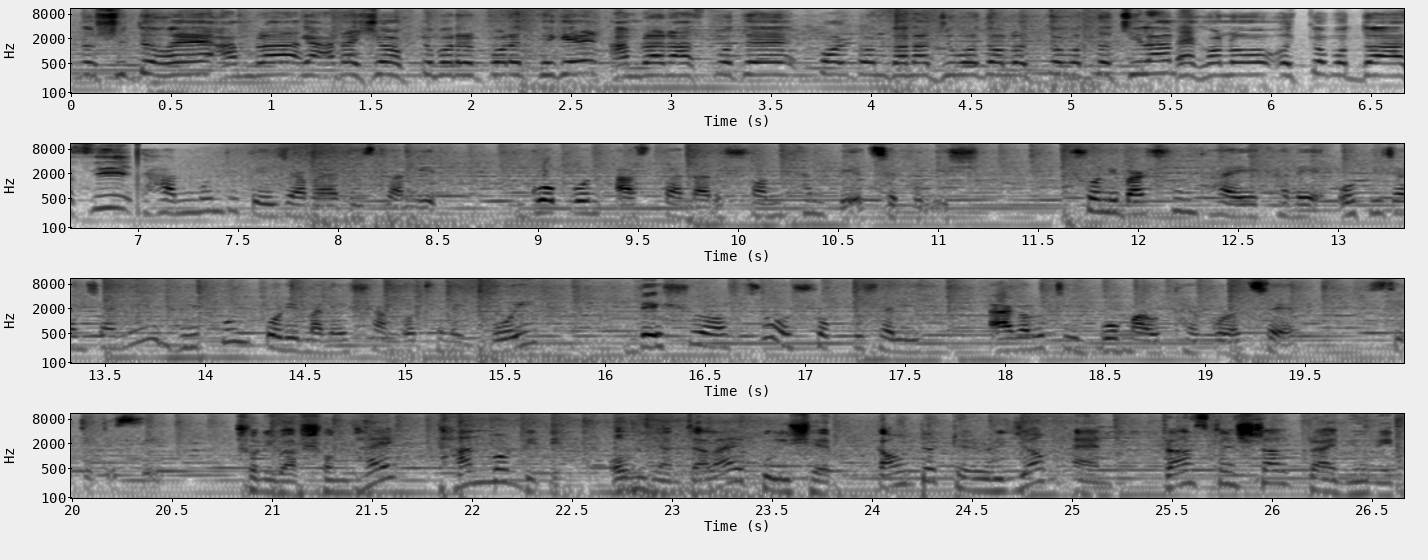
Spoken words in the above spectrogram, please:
আদর্শিত হয়ে আমরা আঠাশে অক্টোবরের পরের থেকে আমরা রাজপথে পল্টন থানা যুবদল ঐক্যবদ্ধ ছিলাম এখনও ঐক্যবদ্ধ আছি। ধানমন্ডিতে জামায়াত ইসলামের গোপন আস্তানার সন্ধান পেয়েছে পুলিশ। শনিবার সন্ধ্যায় এখানে অভিযান চালিয়ে বিপুল পরিমাণে সাংগঠনিক বই দেশীয় অস্ত্র ও শক্তিশালী এগারোটি বোমা উদ্ধার করেছে সিটিটিসি শনিবার সন্ধ্যায় ধানমন্ডিতে অভিযান চালায় পুলিশের counter terrorism and transnational crime unit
